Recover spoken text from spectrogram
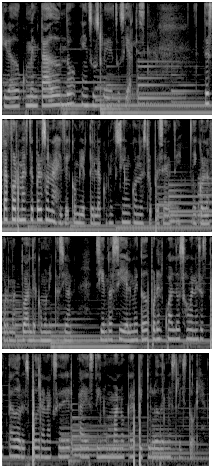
que irá documentando en sus redes sociales. De esta forma este personaje se convierte en la conexión con nuestro presente y con la forma actual de comunicación, siendo así el método por el cual los jóvenes espectadores podrán acceder a este inhumano capítulo de nuestra historia.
